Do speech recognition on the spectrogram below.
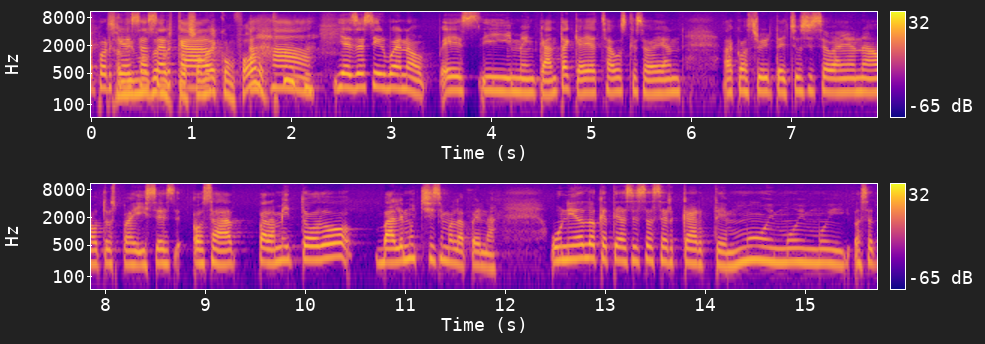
ustedes. porque es de nuestra acercar. zona de confort. Ajá. Y es decir, bueno, es y me encanta que haya chavos que se vayan a construir techos y se vayan a otros países. O sea, para mí todo vale muchísimo la pena. Unidos lo que te hace es acercarte muy, muy, muy, o sea,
